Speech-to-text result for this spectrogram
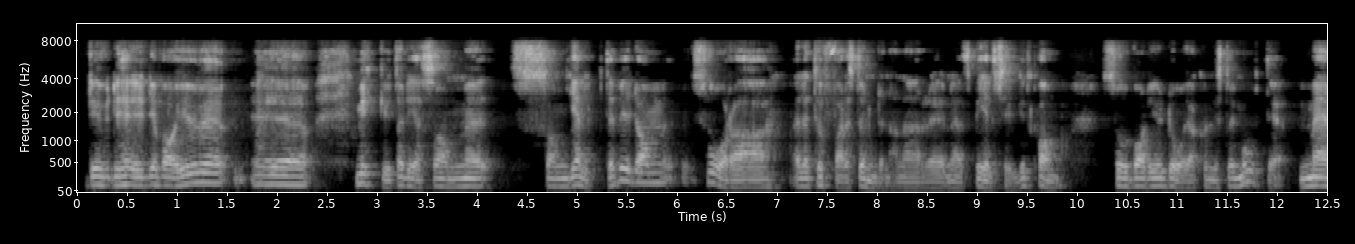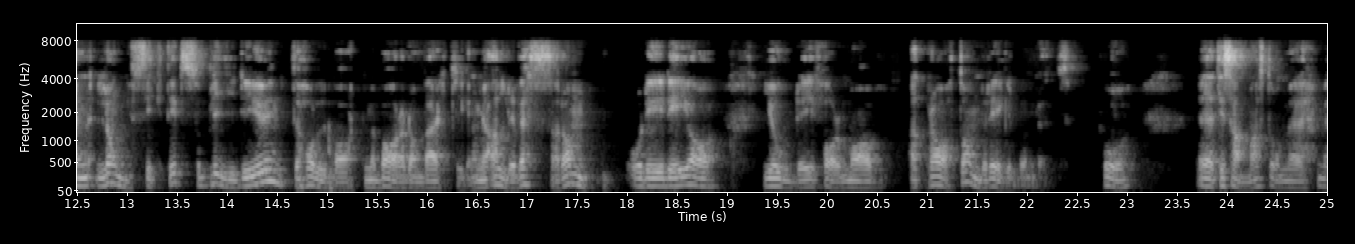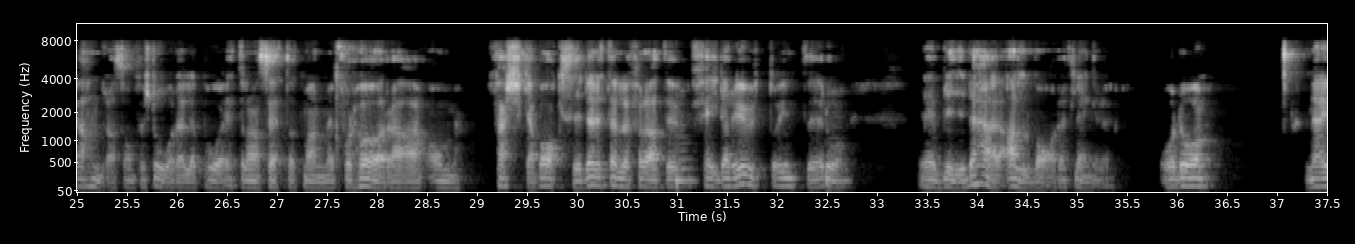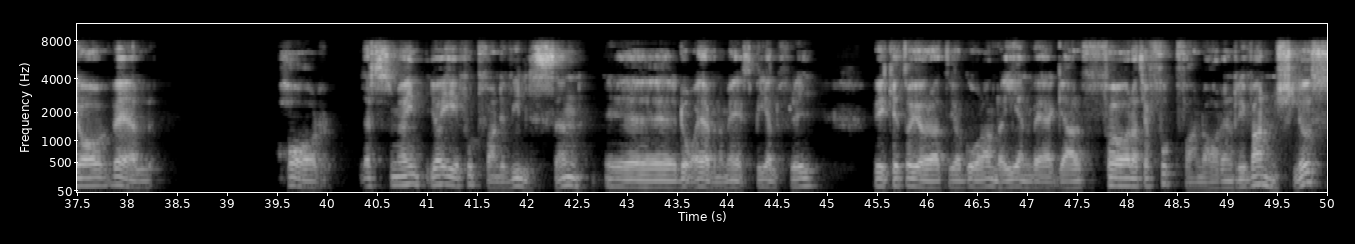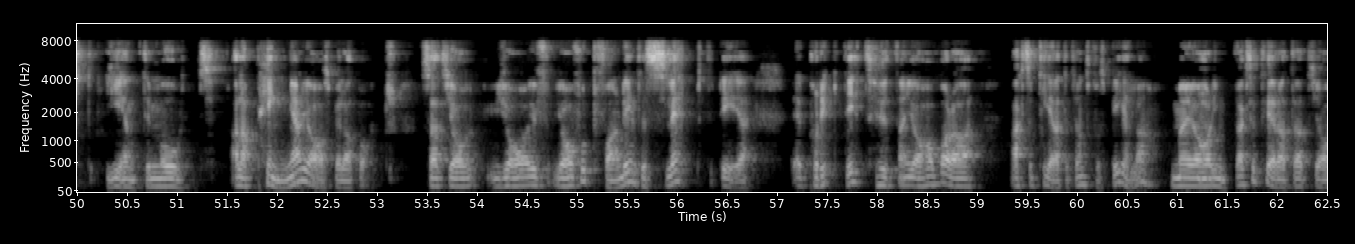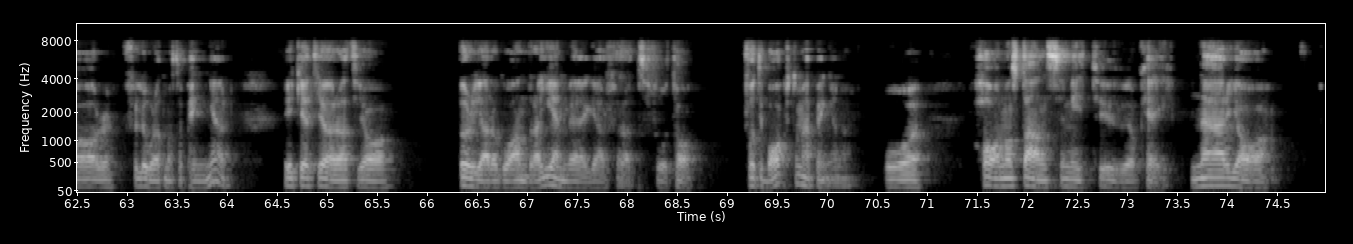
Det, det, det var ju eh, mycket av det som, som hjälpte vid de svåra eller tuffare stunderna när, när spelsuget kom så var det ju då jag kunde stå emot det. Men långsiktigt så blir det ju inte hållbart med bara de verktygen om jag aldrig vässar dem. Och det är det jag gjorde i form av att prata om det regelbundet. På, eh, tillsammans då med, med andra som förstår eller på ett eller annat sätt att man får höra om färska baksidor istället för att det Mm. fejdar ut och inte då Mm. eh, blir det här allvaret längre. Och då när jag väl har, eftersom jag, inte, jag är fortfarande vilsen eh, då även om jag är spelfri, vilket då gör att jag går andra genvägar för att jag fortfarande har en revanschlust gentemot alla pengar jag har spelat bort. Så att jag, jag, jag har fortfarande inte släppt det eh, på riktigt utan jag har bara accepterat att jag inte får spela. Men jag har Mm. inte accepterat att jag har förlorat massa pengar. Vilket gör att jag börjar att gå andra genvägar för att få, ta, få tillbaka de här pengarna. Och ha någonstans i mitt huvud, okej, när jag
